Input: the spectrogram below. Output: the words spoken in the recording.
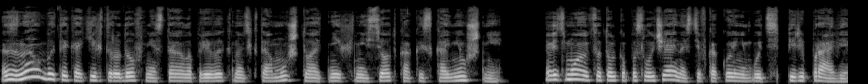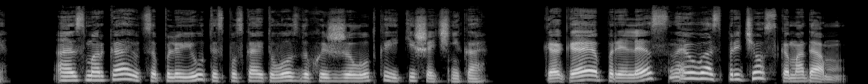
Знал бы ты, каких трудов мне стоило привыкнуть к тому, что от них несет, как из конюшни ведь моются только по случайности в какой-нибудь переправе, а сморкаются, плюют и спускают воздух из желудка и кишечника. «Какая прелестная у вас прическа, мадам!»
